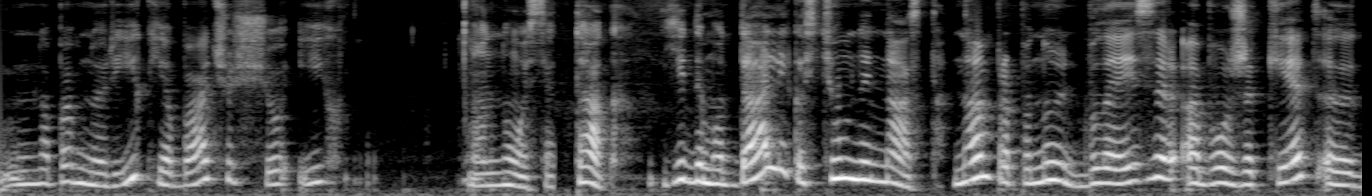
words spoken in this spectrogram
напевно, рік я бачу, що їх носять. Так, їдемо далі. Костюмний наст. Нам пропонують блейзер або жакет, е,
